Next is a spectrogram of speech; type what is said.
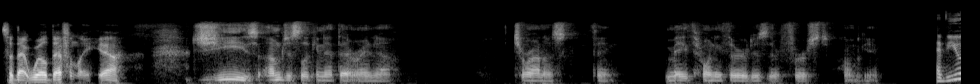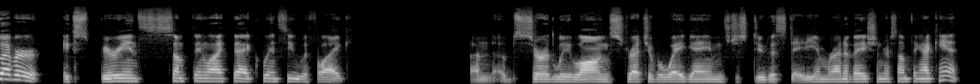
So that will definitely, yeah. Jeez, I'm just looking at that right now. Toronto's thing. May 23rd is their first home game. Have you ever experienced something like that, Quincy, with like an absurdly long stretch of away games just due to stadium renovation or something? I can't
